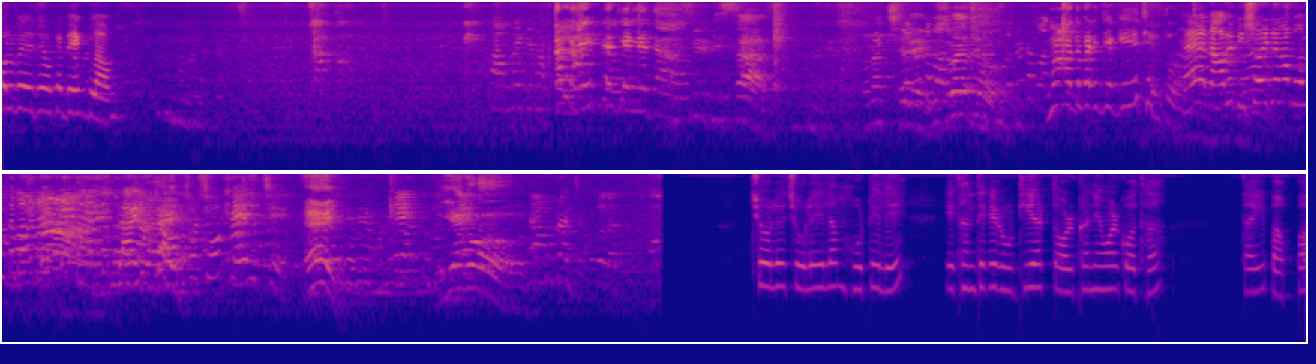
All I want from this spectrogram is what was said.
বলবে যে ওকে দেখলাম লাইটটা জ্বেলে দাও। বিশ্বাস ওনার ছেলে বুঝতে পেরেছ মা ওদের বাড়ি যে গিয়েছেন তো? হ্যাঁ না হলে বিষয়টা না বলতে পারবে না। লাইটটা অন করছে ও খেলছে। এই ইয়ে গো চলো চলে এলাম হোটেলে। এখান থেকে রুটি আর তরকা নেওয়ার কথা। তাই বাপ্পা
